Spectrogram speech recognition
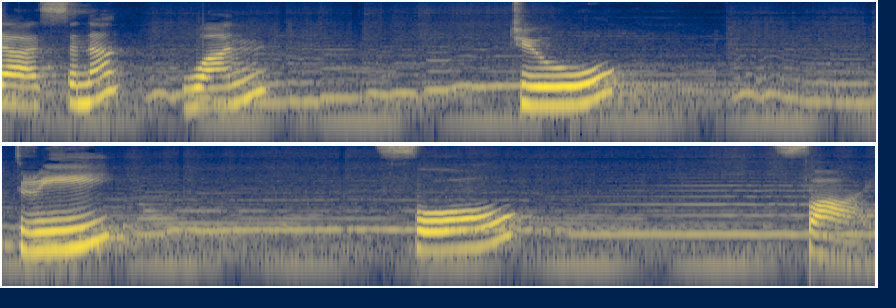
the asana. One, two, three, four, five.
